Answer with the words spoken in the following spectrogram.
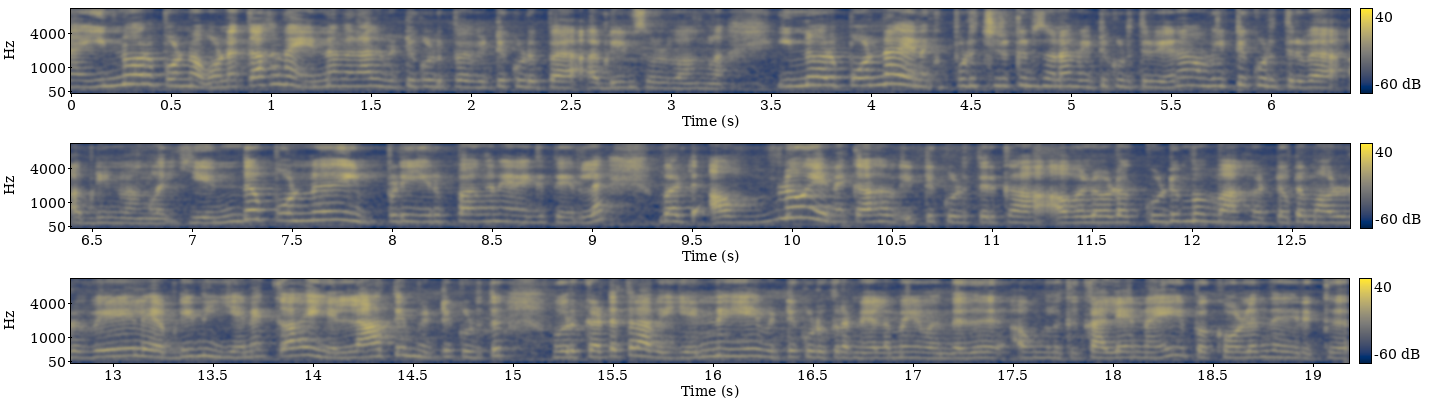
நான் இன்னொரு பொண்ணை உனக்காக நான் என்ன வேணாலும் விட்டு கொடுப்பேன் விட்டு கொடுப்பேன் அப்படின்னு சொல்லுவாங்களாம். இன்னொரு பொண்ணை எனக்கு பிடிச்சிருக்குன்னு சொன்னால் விட்டு கொடுத்துருவேன் நான் விட்டு கொடுத்துருவேன் அப்படின்வாங்களாம் எந்த பொண்ணு இப்படி இருப்பாங்கன்னு எனக்கு தெரியல. பட் அவ்வளோ எனக்காக விட்டு கொடுத்துருக்கா. அவளோட குடும்பமாகட்டும் அவளோட வேலை அப்படின்னு எனக்காக எல்லாத்தையும் விட்டு கொடுத்து ஒரு கட்டத்தில் அவள் என்னையே விட்டு கொடுக்குற நிலைமை வந்தது. அவங்களுக்கு கல்யாணம் ஆகி இப்போ குழந்தை இருக்கு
